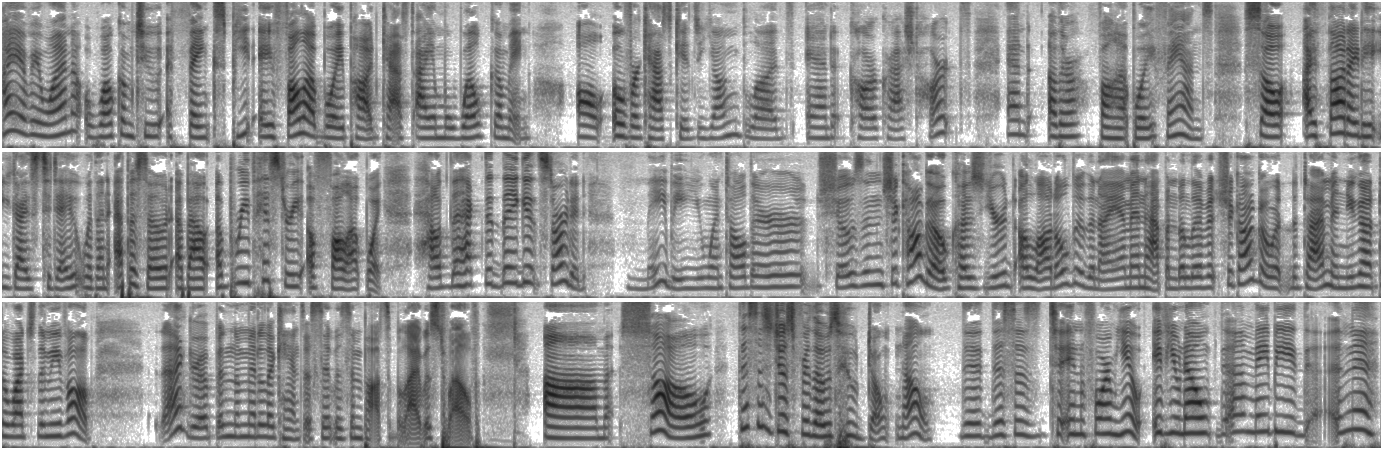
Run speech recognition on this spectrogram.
Hi, everyone. Welcome to Thanks Pete, a Fall Out Boy podcast. I am welcoming all Overcast kids, young bloods, and car crashed hearts, and other Fall Out Boy fans. So, I thought I'd hit you guys today with an episode about a brief history of Fall Out Boy. How the heck did they get started? Maybe you went to all their shows in Chicago because you're a lot older than I am and happened to live at Chicago at the time and you got to watch them evolve. I grew up in the middle of Kansas. It was impossible. I was 12. Um, so this is just for those who don't know. This is to inform you. If you know, uh, maybe uh,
